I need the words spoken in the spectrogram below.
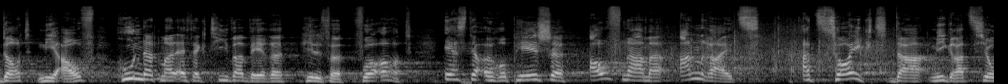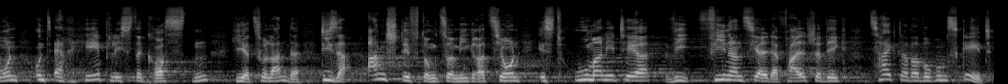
dort nie auf. Hundertmal effektiver wäre Hilfe vor Ort. Erst der europäische Aufnahmeanreiz erzeugt da Migration und erheblichste Kosten hierzulande. Diese Anstiftung zur Migration ist humanitär wie finanziell der falsche Weg, zeigt aber, worum es geht.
